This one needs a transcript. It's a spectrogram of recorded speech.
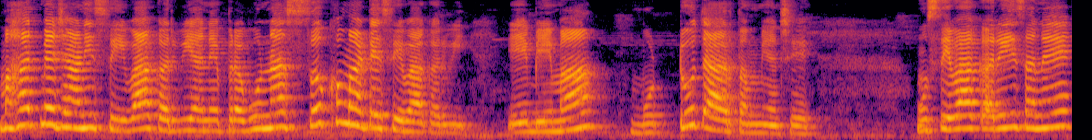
મહાત્મ્ય જાણી સેવા કરવી અને પ્રભુના સુખ માટે સેવા કરવી, એ બેમાં મોટું તારતમ્ય છે. હું સેવા કરીશ અને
